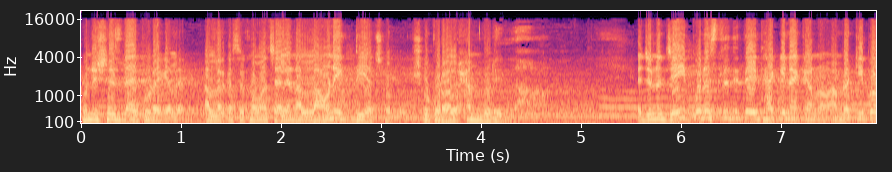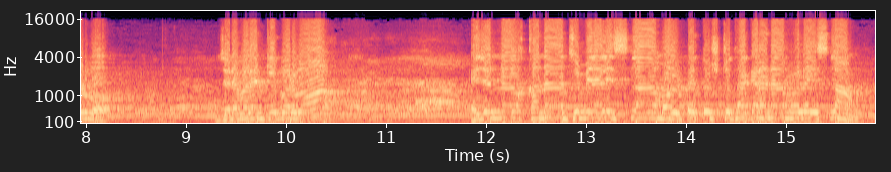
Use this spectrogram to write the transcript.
উনি সেজদায় পড়ে গেলেন। আল্লাহর কাছে ক্ষমা চাইলেন। আল্লাহ অনেক দিয়েছ। শুকর, আলহামদুলিল্লাহ। এজন্য যেই পরিস্থিতিতেই থাকি না কেন, আমরা কি পড়ব? জোরে বলেন, কি পড়ব? এজন্য কানাতু মিনাল ইসলাম, অল্পে তুষ্ট থাকার নাম হলো ইসলাম।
